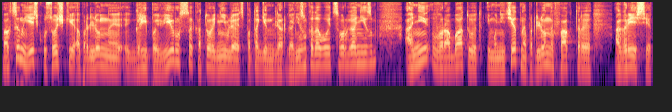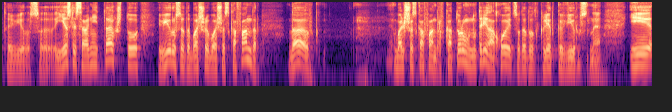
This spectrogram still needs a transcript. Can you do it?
Вакцина есть кусочки определенные гриппа вируса, которые не являются патогенами для организма, когда вводится в организм. Они вырабатывают иммунитет на определенные факторы агрессии этого вируса. Если сравнить так, что вирус – это большой-большой скафандр, да, большой скафандр, в котором внутри находится вот эта клетка вирусная. И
